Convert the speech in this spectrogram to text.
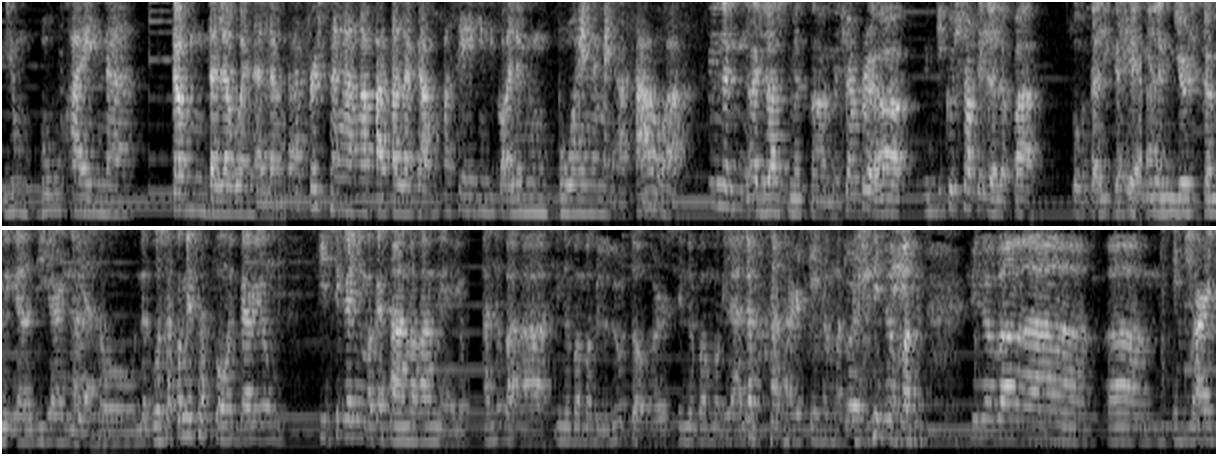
yung buhay na kaming dalawa na lang. At first nangangapa talaga ako kasi hindi ko alam yung buhay na may asawa. Yung naging adjustment namin, syempre, ah, hindi ko siya kilala pa totally kasi Yeah. ilang years kami LDR nga. Yeah. So, nag-usap kami sa phone pero yung physically magkasama kami, yung ano ba, ah, sino ba magluluto or sino ba maglalaba Or sino mag or sino bang sino bang ah, um, In charge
